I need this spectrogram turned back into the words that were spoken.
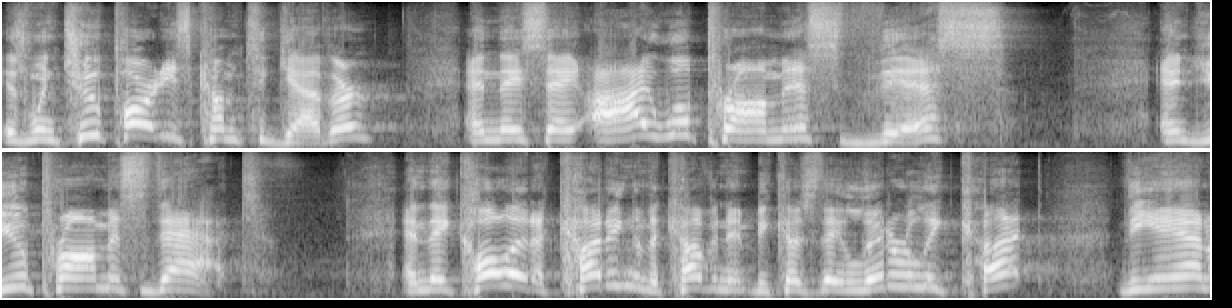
is when two parties come together and they say, I will promise this, and you promise that. And they call it a cutting of the covenant because they literally cut the an,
